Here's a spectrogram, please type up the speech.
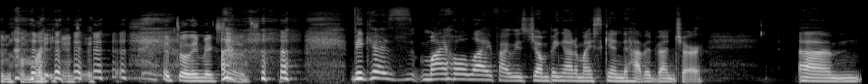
and I'm right-handed. it totally makes sense. because my whole life I was jumping out of my skin to have adventure. Um,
